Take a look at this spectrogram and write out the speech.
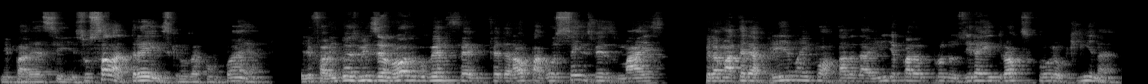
Me parece isso. O Sala 3, que nos acompanha, ele fala: em 2019, o governo fe- federal pagou seis vezes mais pela matéria-prima importada da Índia para produzir a hidroxicloroquina,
